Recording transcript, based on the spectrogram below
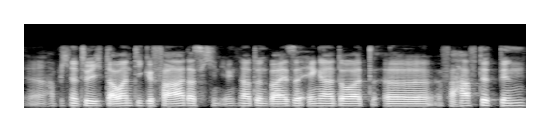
äh, habe ich natürlich dauernd die Gefahr, dass ich in irgendeiner Art und Weise enger dort äh, verhaftet bin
